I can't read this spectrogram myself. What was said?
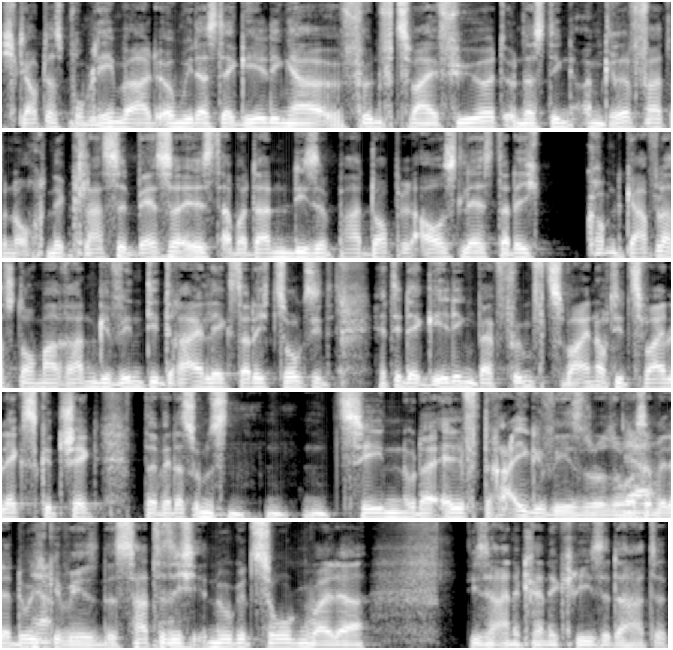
Ich glaube, das Problem war halt irgendwie, dass der Gildinger 5-2 führt und das Ding am Griff hat und auch eine Klasse besser ist, aber dann diese paar Doppel auslässt. Dadurch kommt Gavlas noch mal ran, gewinnt die drei Legs, dadurch zog sie, hätte der Gilding bei 5-2 noch die zwei Legs gecheckt, da wäre das um ein, ein 10 oder 11-3 gewesen oder sowas, ja, da wäre der durch ja. gewesen. Das hatte sich nur gezogen, weil der diese eine kleine Krise da hatte.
